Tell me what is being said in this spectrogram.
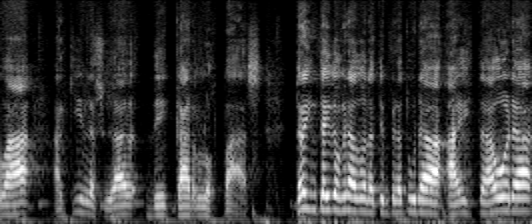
Córdoba, aquí en la ciudad de Carlos Paz. 32 grados la temperatura a esta hora.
